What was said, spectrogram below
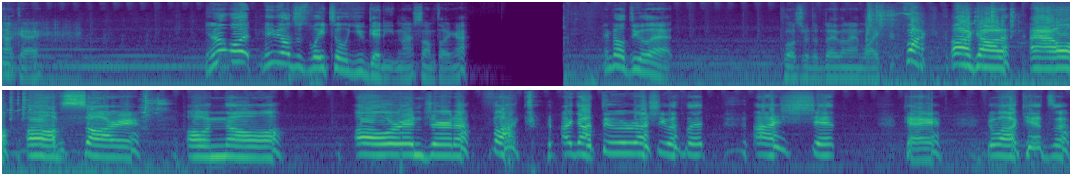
Okay. You know what? Maybe I'll just wait till you get eaten or something. Maybe I'll do that. Closer to the than I'd like. Fuck! Oh god! Ow! Oh, I'm sorry! Oh no! Oh, we're injured! Fuck! I got too rushy with it! Ah, shit. Okay. Come on, kids. Uh,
